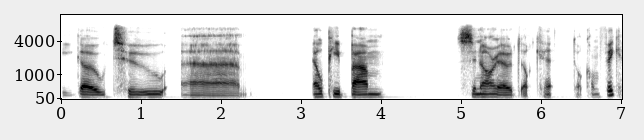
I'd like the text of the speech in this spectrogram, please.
We go to um, lpbam scenario.config.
